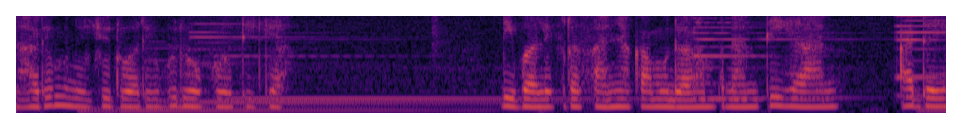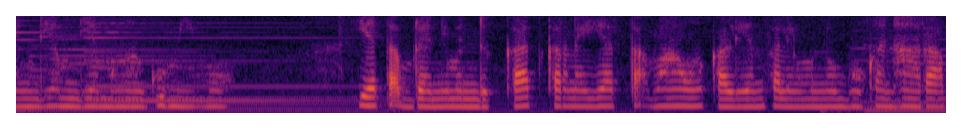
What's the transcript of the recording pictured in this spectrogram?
hari menuju 2023. Di balik resahnya kamu dalam penantian, ada yang diam-diam mengagumimu. Ia tak berani mendekat karena ia tak mau kalian saling menumbuhkan harap.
